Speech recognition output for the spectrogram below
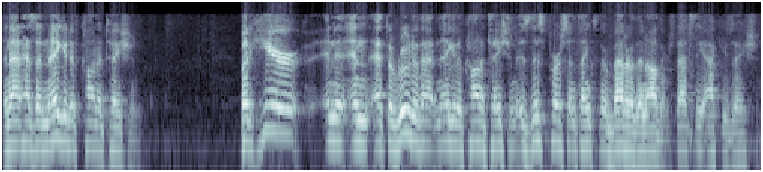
And that has a negative connotation. But here, and, and at the root of that negative connotation is this person thinks they're better than others. That's the accusation.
